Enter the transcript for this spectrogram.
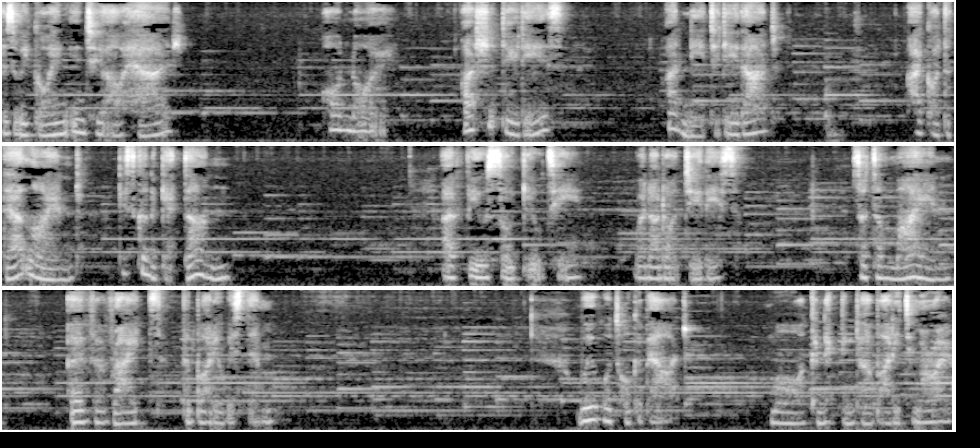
as we're going into our head. Oh no, I should do this. I need to do that. I got the deadline. This gonna get done. I feel so guilty when I don't do this. So the mind overrides the body wisdom. We will talk about more connecting to our body tomorrow.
